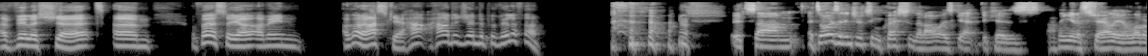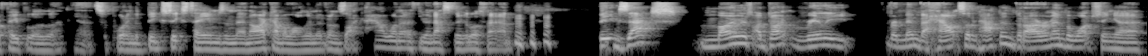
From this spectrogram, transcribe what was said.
a Villa shirt. Um, firstly, I, I mean, I've got to ask you, how, how did you end up a Villa fan? it's um it's always an interesting question that I always get because I think in Australia a lot of people are like, you know, supporting the big six teams, and then I come along and everyone's like, "How on earth are you an Aston Villa fan?" the exact moment I don't really remember how it sort of happened, but I remember watching a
